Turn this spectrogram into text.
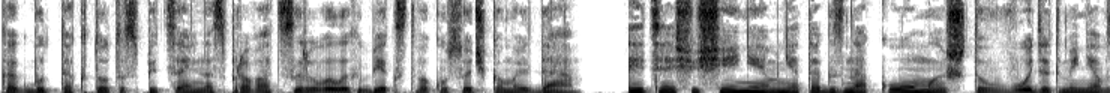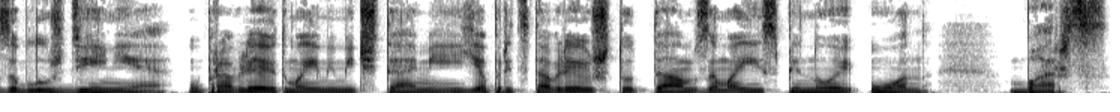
как будто кто-то специально спровоцировал их бегство кусочком льда. Эти ощущения мне так знакомы, что вводят меня в заблуждение, управляют моими мечтами, и я представляю, что там, за моей спиной, он, Барс,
